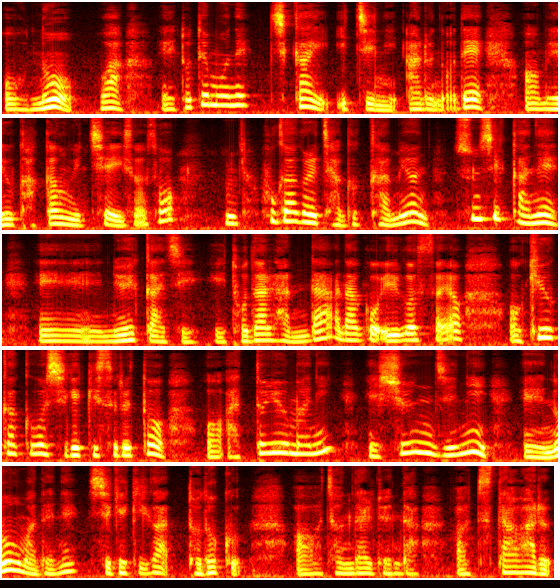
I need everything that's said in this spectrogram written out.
脳は、えー、とてもね近い位置にあるので、매우가까운위치에있어서 음, 후각을 자극하면 순식간에 에, 뇌까지 도달한다라고 읽었어요. 어, 규각을 刺激すると 어, あっという間に 瞬時に 脳までね 刺激が 届く 어, 전달된다, 어, 伝わる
